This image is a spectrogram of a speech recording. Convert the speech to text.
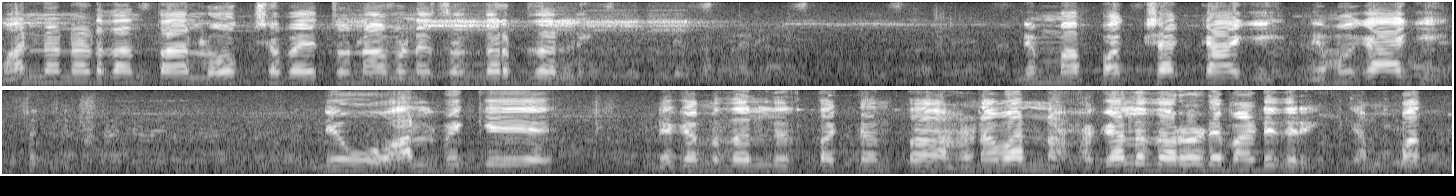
ಮೊನ್ನೆ ನಡೆದಂಥ ಲೋಕಸಭೆ ಚುನಾವಣೆ ಸಂದರ್ಭದಲ್ಲಿ ನಿಮ್ಮ ಪಕ್ಷಕ್ಕಾಗಿ, ನಿಮಗಾಗಿ ನೀವು ವಾಲ್ಮೀಕಿ ನಿಗಮದಲ್ಲಿರ್ತಕ್ಕಂಥ ಹಣವನ್ನು ಹಗಲ ದರೋಡೆ ಮಾಡಿದಿರಿ ಎಂಬತ್ತು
